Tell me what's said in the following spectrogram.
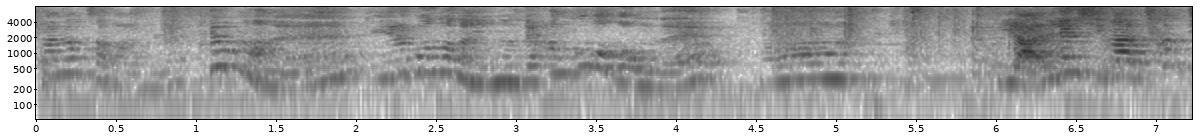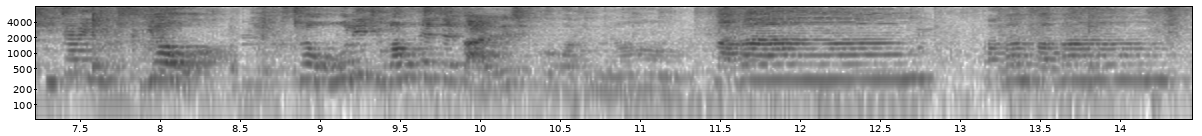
설명서가 있네. 태어나네. 일본어는 있는데 한국어가 없네. 아, 이 알레시가 참 디자인이 귀여워. 저 오리 주방 세제도 알레시 거거든요. 빠밤, 빠밤, 빠밤.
